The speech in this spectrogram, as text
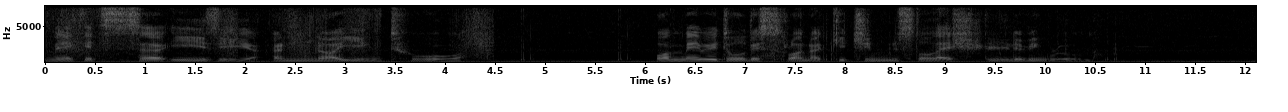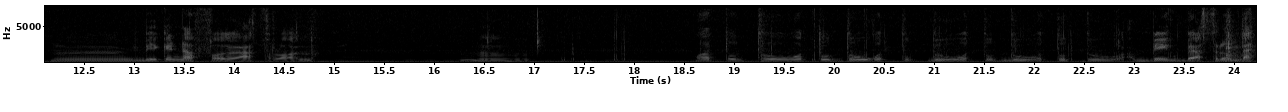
Make it so easy, annoying too. Or maybe do this run a kitchen slash living room. Hmm, big enough for that run. Hmm. What to do, what to do, what to do, what to do, what to do. A big bathroom that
